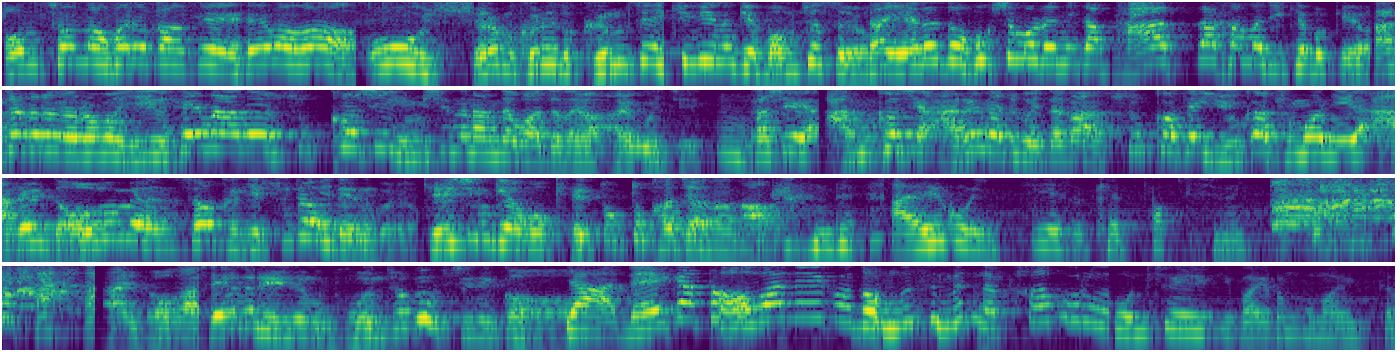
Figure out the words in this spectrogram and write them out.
엄청난 화력하게 해마가 오씨. 여러분 그래도 금세 튀기는 게 멈췄어요. 자 얘네도 혹시 모르니까 바싹 한번 익혀볼게요. 아자 그럼 여러분 이 해마는 수컷이 임신을 한다고 하잖아요. 알고 있지? 사실 암컷이 알을 가지고 있다가 수컷의 육아 주머니에 알을 넣으면서 그게 수정이 되는 거예요. 개 신기하고 개 똑똑하지 않아 나? 근데 알고 있지에서 개빡치네. 아니 너가 책을 읽는 거 본 적이 없으니까. 야, 내가 더 많이 읽고 너 무슨 맨날 팝으로 곤충 읽기 막 이런 거만 읽죠.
